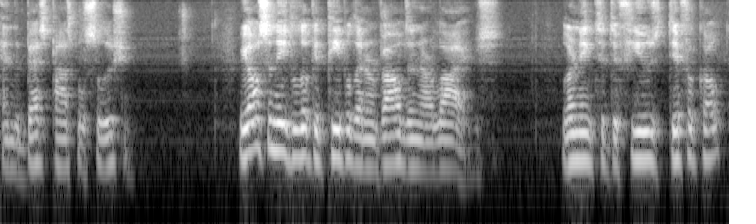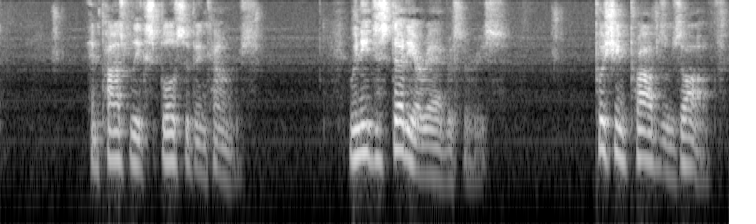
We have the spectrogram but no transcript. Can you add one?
and the best possible solution. We also need to look at people that are involved in our lives, learning to diffuse difficult and possibly explosive encounters. We need to study our adversaries. Pushing problems off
